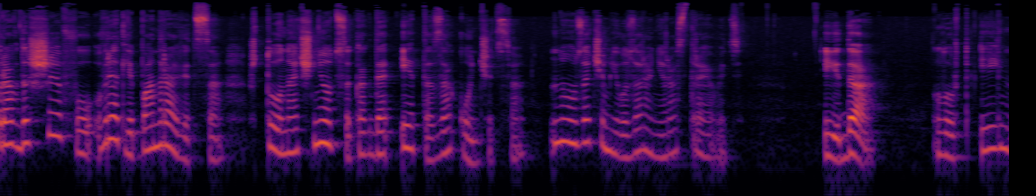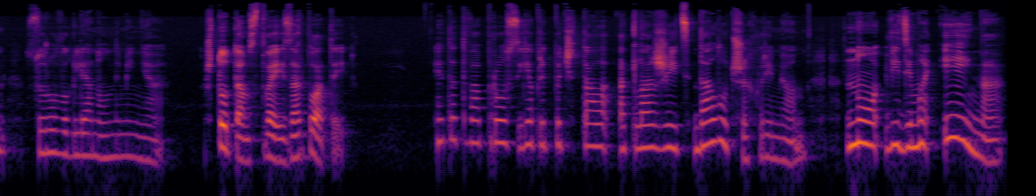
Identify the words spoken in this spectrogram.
«Правда, шефу вряд ли понравится, что начнется, когда это закончится. Но зачем его заранее расстраивать?» И да, лорд Эйн сурово глянул на меня. Что там с твоей зарплатой? Этот вопрос я предпочитала отложить до лучших времен. Но, видимо, Эйна,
